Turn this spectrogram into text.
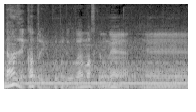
なぜかということでございますけどね、えー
